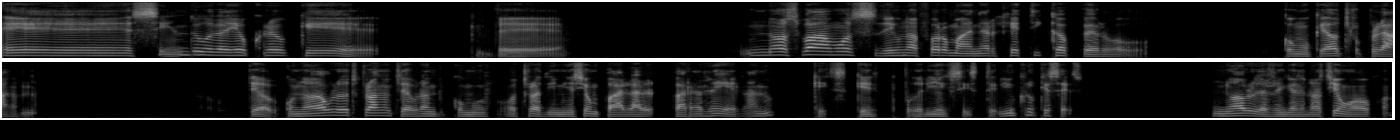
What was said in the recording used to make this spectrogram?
Eh, sin duda, yo creo que nos vamos de una forma energética, pero como que a otro plano. cuando hablo de otro plano, te hablan como otra dimensión para- paralela, ¿no? Que, que podría existir. Yo creo que es eso. No hablo de regeneración, ojo.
